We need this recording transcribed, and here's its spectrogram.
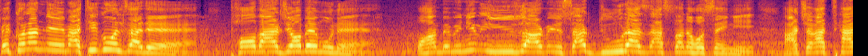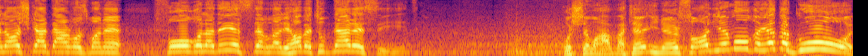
فکر کنم نعمتی گل زده. پا برجا بمونه. با هم ببینیم این ضربه سر دور از دستان حسینی. هرچقدر تلاش کرد دروازبان فوقالعاده استقلالی ها به توپ نرسید. پشت محوطه این ارسال یه موقعیت و گل.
